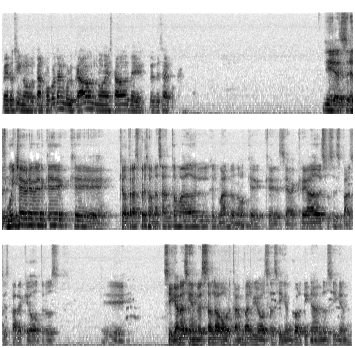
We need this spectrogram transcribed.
Pero si no, tampoco tan involucrado, no he estado desde, desde esa época. Y es, es muy chévere ver que, que, que, otras personas han tomado el, el mando, ¿no? Que, que, se ha creado esos espacios para que otros eh, sigan haciendo esta labor tan valiosa, sigan coordinando, sigan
